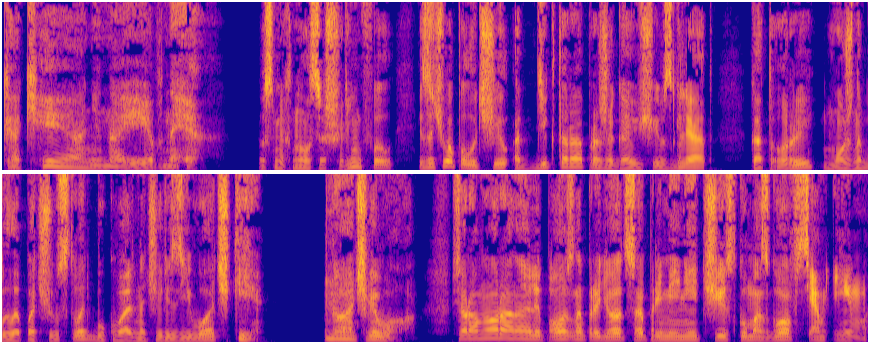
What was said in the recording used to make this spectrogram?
Какие они наивные!» Усмехнулся Шримфел, из-за чего получил от диктора прожигающий взгляд, который можно было почувствовать буквально через его очки. «Ну а чего? Все равно рано или поздно придется применить чистку мозгов всем им.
